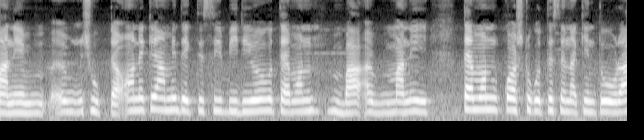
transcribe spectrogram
মানে সুখটা। অনেকে আমি দেখতেছি ভিডিও তেমন বা মানে তেমন কষ্ট করতেছে না, কিন্তু ওরা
